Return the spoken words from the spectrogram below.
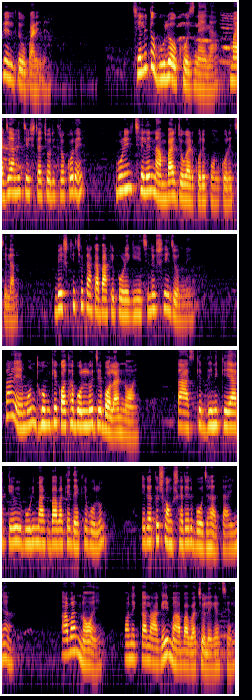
ফেলতেও পারি না। ছেলে তো ভুলেও খোঁজ নেয় না। মাঝে আমি চেষ্টা চরিত্র করে বুড়ির ছেলের নাম্বার জোগাড় করে ফোন করেছিলাম। বেশ কিছু টাকা বাকি পড়ে গিয়েছিল সেই জন্যে তা এমন ধমকে কথা বলল যে বলার নয়। তা আজকের দিনে কে আর কেউ এই বুড়ি মা বাবাকে দেখে বলুন? এরা তো সংসারের বোঝা, তাই না? আমার নয়, অনেক কাল আগেই মা বাবা চলে গেছেন।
